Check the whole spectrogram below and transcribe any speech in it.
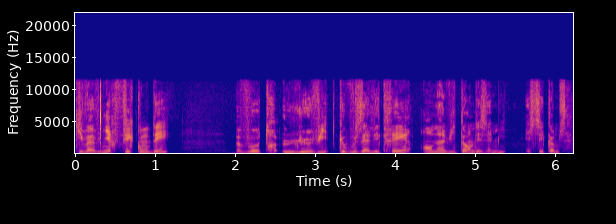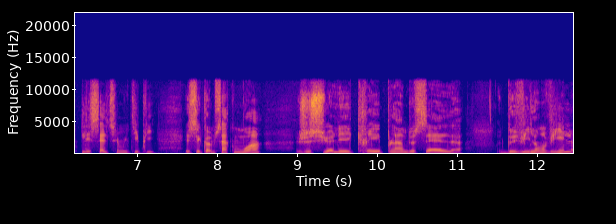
qui va venir féconder votre lieu vide que vous allez créer en invitant des amis. Et c'est comme ça que les sels se multiplient. Et c'est comme ça que moi, je suis allé créer plein de sels de ville en ville.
